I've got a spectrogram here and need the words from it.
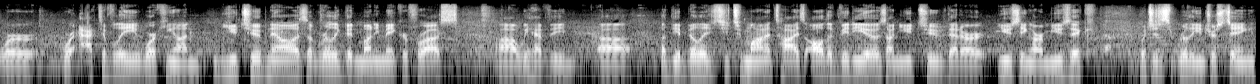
we're, we're actively working on YouTube now as a really good money maker for us. Uh, we have the uh, the ability to, to monetize all the videos on YouTube that are using our music, which is really interesting.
